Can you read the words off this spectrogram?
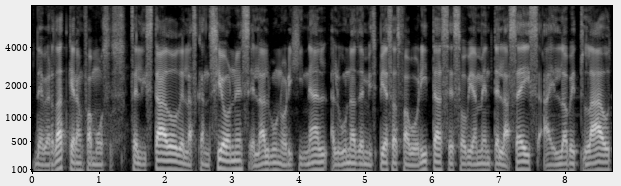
de verdad que eran famosos. El listado de las canciones, el álbum original, algunas de mis piezas favoritas es obviamente la 6, I Love It Loud,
